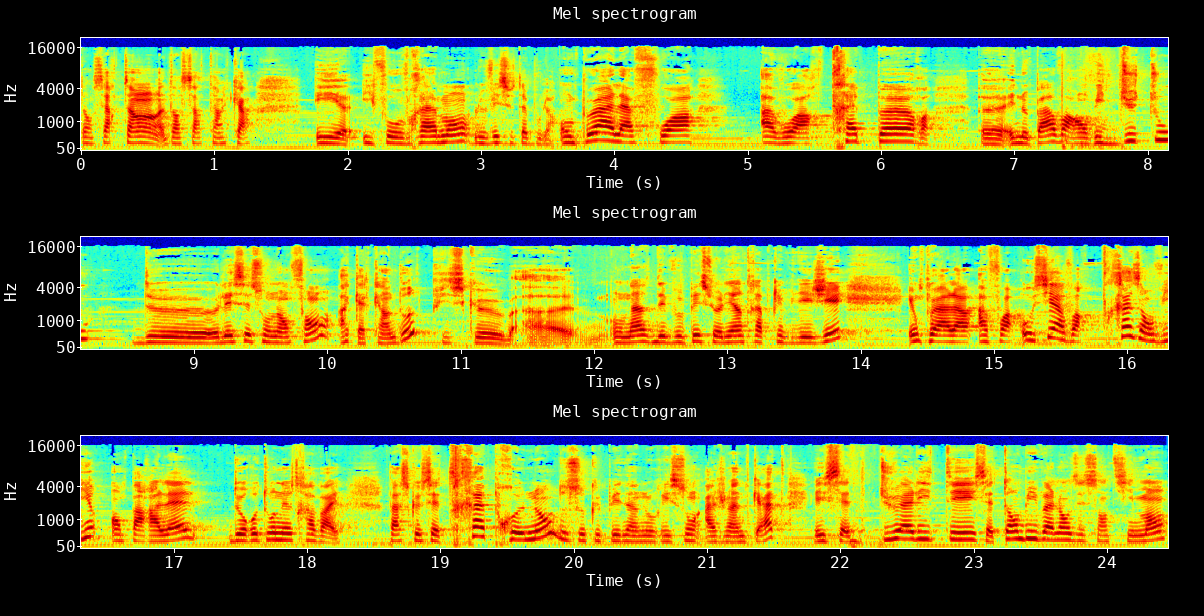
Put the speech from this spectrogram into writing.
dans certains, cas. Et euh, il faut vraiment lever ce tabou-là. On peut à la fois avoir très peur euh, et ne pas avoir envie du tout de laisser son enfant à quelqu'un d'autre, puisque bah, on a développé ce lien très privilégié, et on peut à la fois aussi avoir très envie, en parallèle, de retourner au travail, parce que c'est très prenant de s'occuper d'un nourrisson à 24, et cette dualité, cette ambivalence des sentiments,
